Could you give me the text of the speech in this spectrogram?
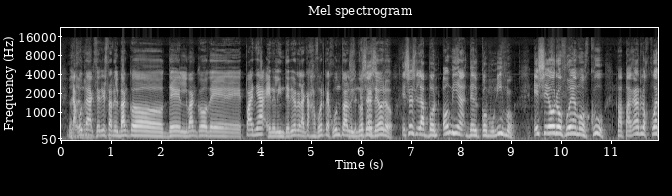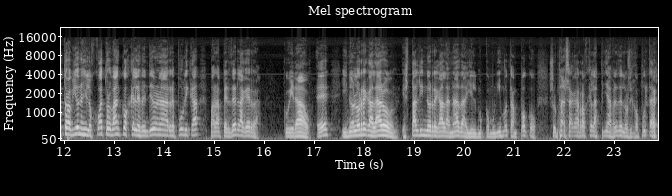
La Junta de Accionistas del Banco del Banco de España en el interior de la caja fuerte junto a los lingotes es- de oro. Eso es la bonomia del comunismo. Ese oro fue a Moscú para pagar los cuatro aviones y los cuatro bancos que les vendieron a la República para perder la guerra. Cuidado, ¿eh? Y no lo regalaron. Stalin no regala nada y el mo- comunismo tampoco. Son más agarrados que las piñas verdes los hijoputas.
